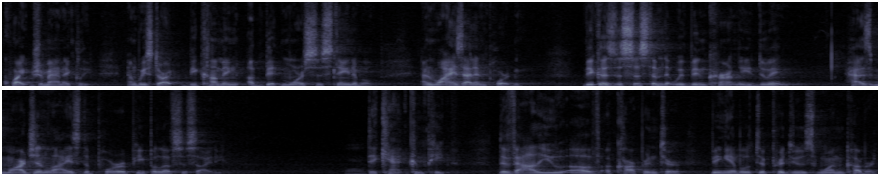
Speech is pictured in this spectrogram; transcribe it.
quite dramatically. And we start becoming a bit more sustainable. And why is that important? Because the system that we've been currently doing has marginalized the poorer people of society. Yeah. They can't compete. The value of a carpenter being able to produce one cupboard,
